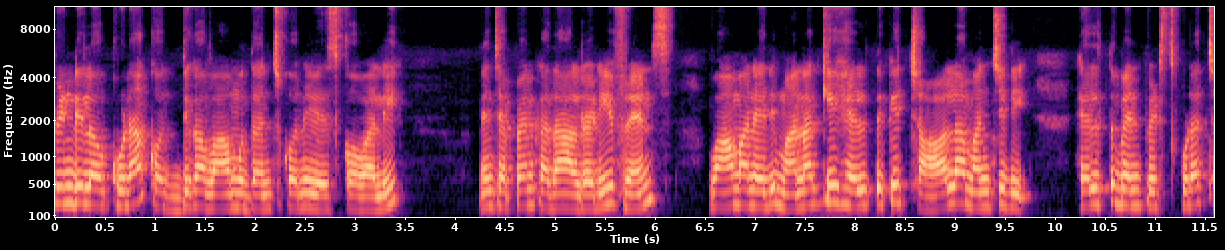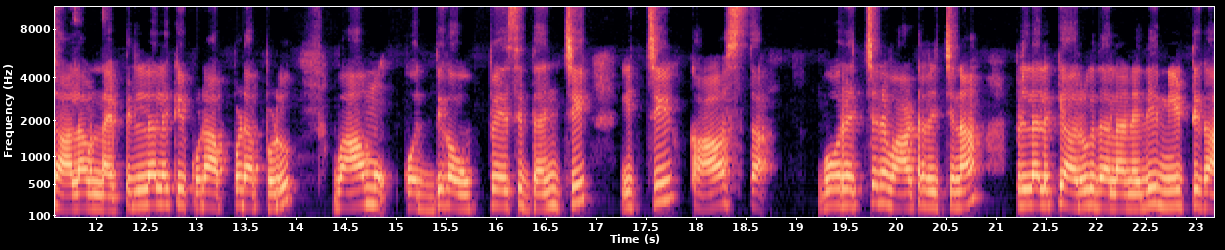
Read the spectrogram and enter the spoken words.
పిండిలో కూడా కొద్దిగా వాము దంచుకొని వేసుకోవాలి. నేను చెప్పాను కదా ఆల్రెడీ ఫ్రెండ్స్ వామ్ అనేది మనకి హెల్త్కి చాలా మంచిది. హెల్త్ బెనిఫిట్స్ కూడా చాలా ఉన్నాయి. పిల్లలకి కూడా అప్పుడప్పుడు వాము కొద్దిగా ఉప్పేసి దంచి ఇచ్చి కాస్త గోరెచ్చని వాటర్ ఇచ్చిన పిల్లలకి అరుగుదల అనేది నీట్గా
